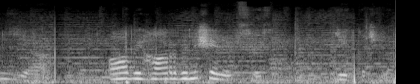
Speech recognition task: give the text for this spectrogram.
Şerefsiz ya. Abi harbili şerefsiz. Direkt kaçacağım.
